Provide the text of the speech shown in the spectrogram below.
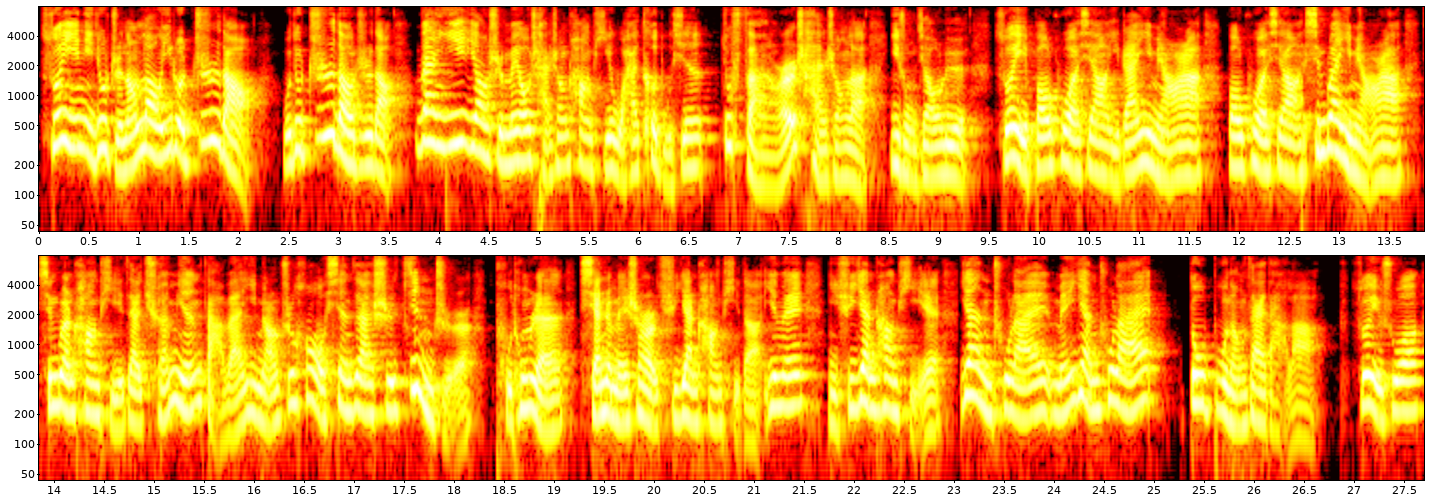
所以你就只能落一个知道。我就知道，知道，万一要是没有产生抗体，我还特堵心，就反而产生了一种焦虑。所以，包括像乙肝疫苗啊，包括像新冠疫苗啊，新冠抗体在全民打完疫苗之后，现在是禁止普通人闲着没事儿去验抗体的，因为你去验抗体，验出来没验出来都不能再打了。所以说，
